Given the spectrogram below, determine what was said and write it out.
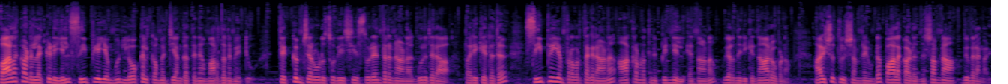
പാലക്കാട് ലക്കിടിയിൽ സി പി ഐ എം മുൻ ലോക്കൽ കമ്മിറ്റി അംഗത്തിന് മർദ്ദനമേറ്റു. തെക്കും ചെറോട് സ്വദേശി സുരേന്ദ്രനാണ് ഗുരുതര പരിക്കേറ്റത്. സി പി ഐ എം പ്രവർത്തകരാണ് ആക്രമണത്തിന് പിന്നിൽ എന്നാണ് ഉയർന്നിരിക്കുന്ന ആരോപണം. ആയിഷത്തുൽ ഷംനയുണ്ട് പാലക്കാട് നിന്ന് ഷംന വിവരങ്ങൾ.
